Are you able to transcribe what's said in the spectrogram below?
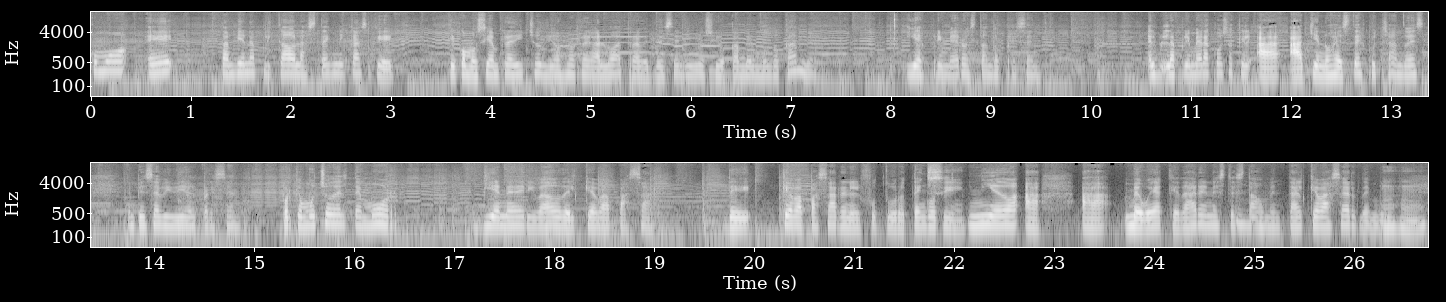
cómo he también aplicado las técnicas que, que, como siempre he dicho, Dios nos regaló a través de ese libro, Si yo cambio, el mundo cambia. Y es primero estando presente. la primera cosa que a, a quien nos esté escuchando es empiece a vivir el presente, porque mucho del temor viene derivado del qué va a pasar de qué va a pasar en el futuro. Tengo miedo a, me voy a quedar en este estado mental, ¿qué va a ser de mí?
